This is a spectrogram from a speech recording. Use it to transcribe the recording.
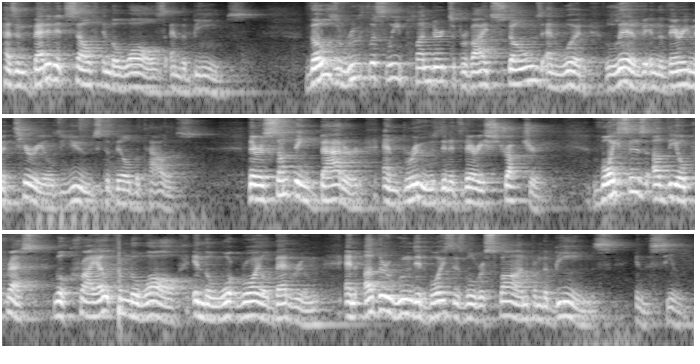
has embedded itself in the walls and the beams. Those ruthlessly plundered to provide stones and wood live in the very materials used to build the palace. There is something battered and bruised in its very structure. Voices of the oppressed will cry out from the wall in the royal bedroom, and other wounded voices will respond from the beams in the ceiling.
